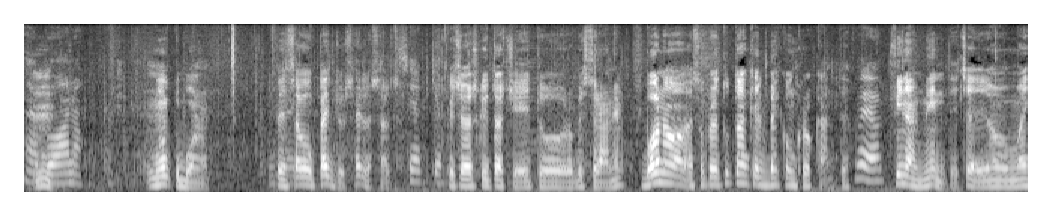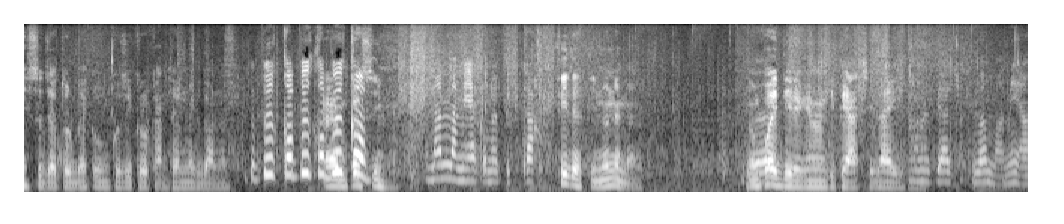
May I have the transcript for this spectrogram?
È Mm. buono. Molto buono. Pensavo peggio, sai la salsa? Sì, anch'io. Che c'era scritto aceto, robe strane. Buono soprattutto anche il bacon croccante. Vero? Finalmente, cioè io non ho mai assaggiato il bacon così croccante al McDonald's. Picca, picca, picca. sì. Mamma mia, come picca. Fidati, non è male. Non Eh. puoi dire che non ti piace, dai. Non mi piace. Mamma mia,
